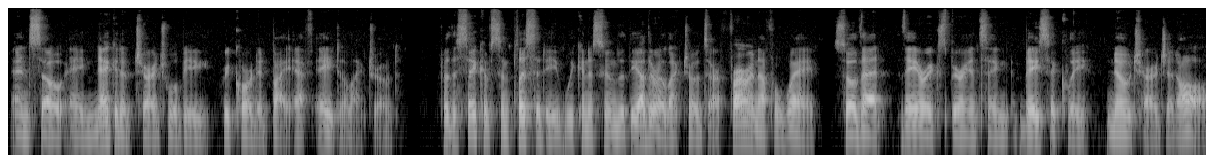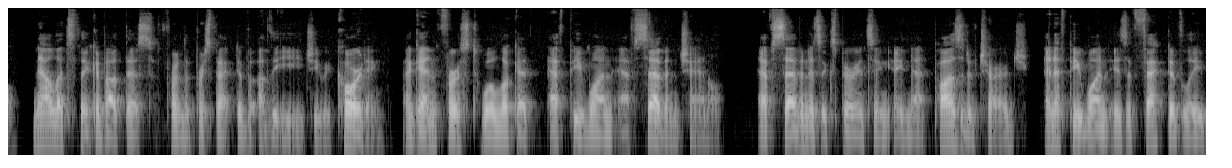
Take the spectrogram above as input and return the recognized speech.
and so a negative charge will be recorded by F8 electrode. For the sake of simplicity, we can assume that the other electrodes are far enough away so that they are experiencing basically no charge at all. Now let's think about this from the perspective of the EEG recording. Again, first we'll look at FP1 F7 channel. F7 is experiencing a net positive charge, and FP1 is effectively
